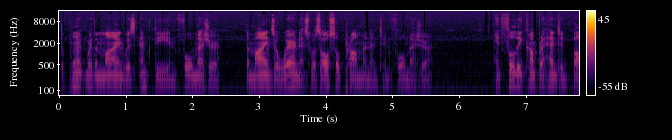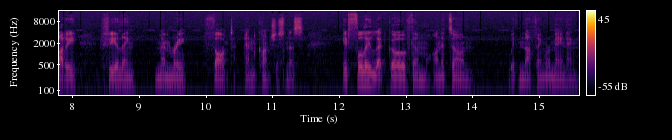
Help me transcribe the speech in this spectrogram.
the point where the mind was empty in full measure, the mind's awareness was also prominent in full measure. It fully comprehended body, feeling, memory, thought, and consciousness. It fully let go of them on its own, with nothing remaining.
